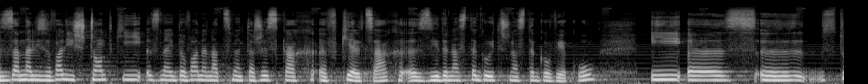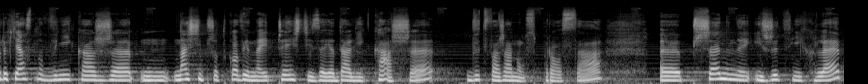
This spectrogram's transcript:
zanalizowali szczątki znajdowane na cmentarzyskach w Kielcach z XI i XIII wieku i e, z, e, z których jasno wynika, że nasi przodkowie najczęściej zajadali kaszę wytwarzaną z prosa, e, pszenny i żytni chleb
